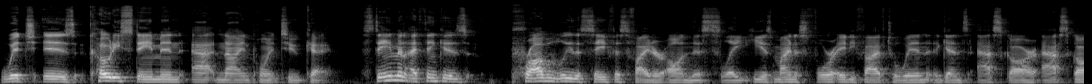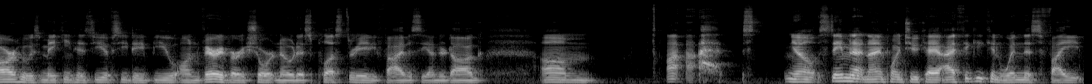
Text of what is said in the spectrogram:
which is Cody Stamann at 9.2k. Stamann, I think, is probably the safest fighter on this slate. He is minus 485 to win against Askar Askar, who is making his UFC debut on very, very short notice. Plus 385 is the underdog. Um, I, you know, Stamann at 9.2K, I think he can win this fight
